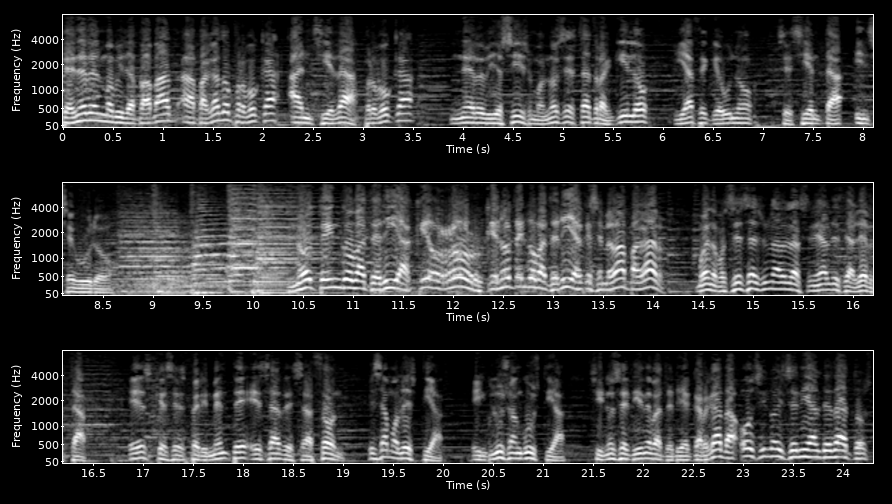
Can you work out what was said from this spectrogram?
Tener el móvil apagado, apagado provoca ansiedad, provoca nerviosismo, no se está tranquilo y hace que uno se sienta inseguro. No tengo batería, qué horror, que no tengo batería, que se me va a apagar. Bueno, pues esa es una de las señales de alerta, es que se experimente esa desazón, esa molestia e incluso angustia si no se tiene batería cargada o si no hay señal de datos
